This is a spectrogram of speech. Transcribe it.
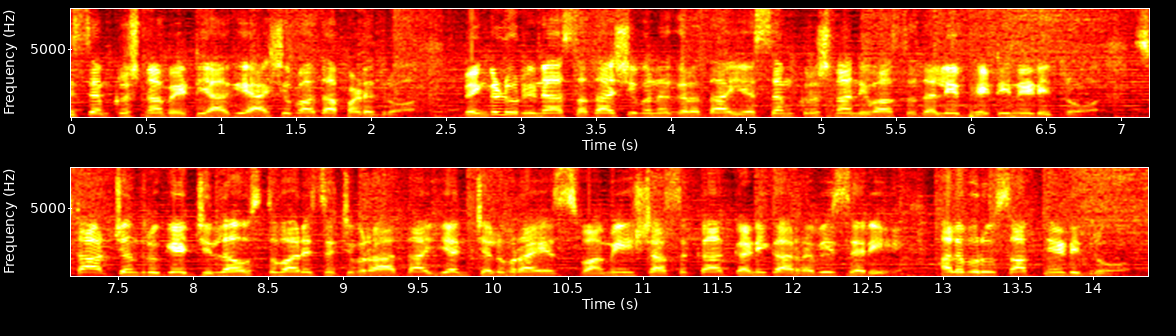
ಎಸ್ಎಂ ಕೃಷ್ಣ ಭೇಟಿಯಾಗಿ ಆಶೀರ್ವಾದ ಪಡೆದ್ರು. ಬೆಂಗಳೂರಿನ ಸದಾಶಿವನಗರದ ಎಸ್ಎಂ ಕೃಷ್ಣ ನಿವಾಸದಲ್ಲಿ ಭೇಟಿ ನೀಡಿದ್ರು. ಸ್ಟಾರ್ ಚಂದ್ರುಗೆ ಜಿಲ್ಲಾ ಉಸ್ತುವಾರಿ ಸಚಿವರಾದ ಎನ್ ಚಲುವರಾಯಸ್ವಾಮಿ, ಶಾಸಕ ಗಣಿಗ ರವಿ ಸೇರಿ ಹಲವರು ಸಾಥ್ ನೀಡಿದ್ರು.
